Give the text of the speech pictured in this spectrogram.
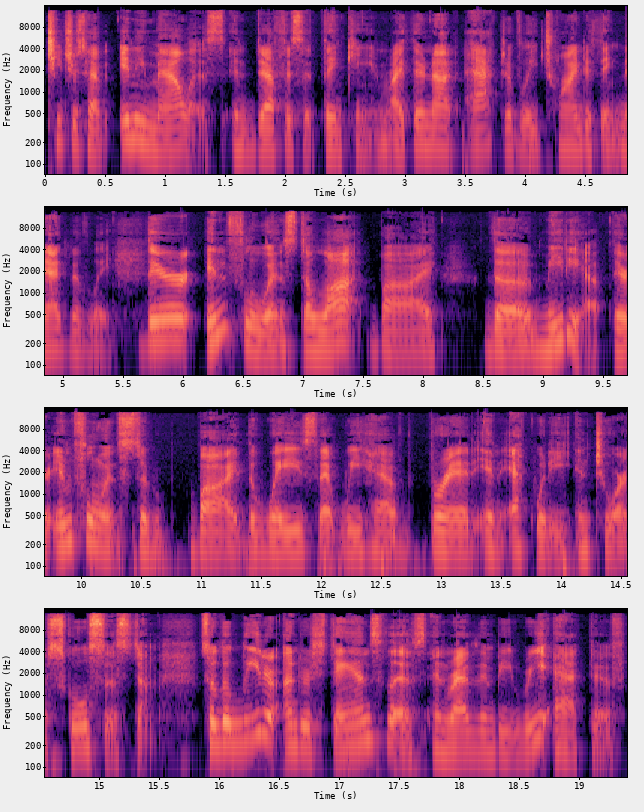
teachers have any malice in deficit thinking, right? They're not actively trying to think negatively. They're influenced a lot by the media. They're influenced by the ways that we have bred inequity into our school system. So the leader understands this and rather than be reactive,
